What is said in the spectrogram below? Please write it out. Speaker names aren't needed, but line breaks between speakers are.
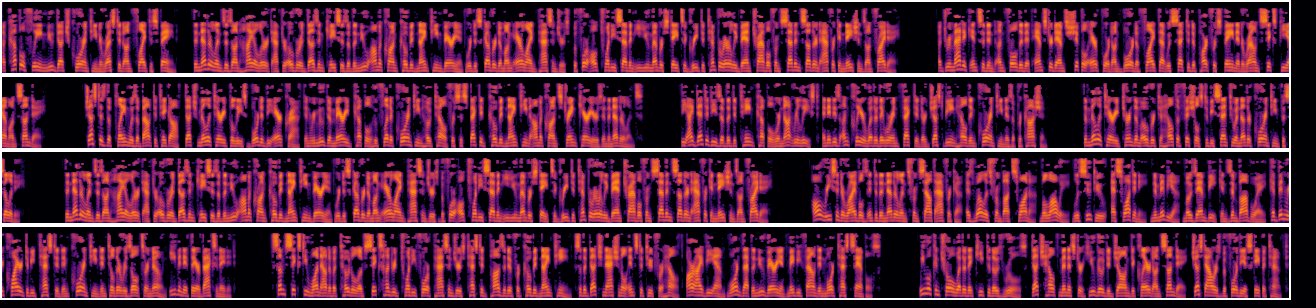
A couple fleeing new Dutch quarantine arrested on flight to Spain. The Netherlands is on high alert after over a dozen cases of the new Omicron COVID-19 variant were discovered among airline passengers, before all 27 EU member states agreed to temporarily ban travel from seven southern African nations on Friday. A dramatic incident unfolded at Amsterdam's Schiphol airport on board a flight that was set to depart for Spain at around 6 p.m. on Sunday. Just as the plane was about to take off, Dutch military police boarded the aircraft and removed a married couple who fled a quarantine hotel for suspected COVID-19 Omicron strain carriers in the Netherlands. The identities of the detained couple were not released, and it is unclear whether they were infected or just being held in quarantine as a precaution. The military turned them over to health officials to be sent to another quarantine facility. The Netherlands is on high alert after over a dozen cases of the new Omicron COVID-19 variant were discovered among airline passengers before all 27 EU member states agreed to temporarily ban travel from seven southern African nations on Friday. All recent arrivals into the Netherlands from South Africa, as well as from Botswana, Malawi, Lesotho, Eswatini, Namibia, Mozambique and Zimbabwe, have been required to be tested and quarantined until their results are known, even if they are vaccinated. Some 61 out of a total of 624 passengers tested positive for COVID-19, so the Dutch National Institute for Health, RIVM, warned that the new variant may be found in more test samples. We will control whether they keep to those rules, Dutch Health Minister Hugo de Jong declared on Sunday, just hours before the escape attempt.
